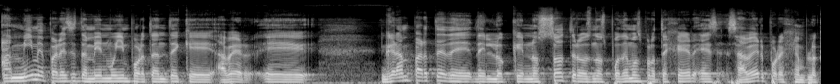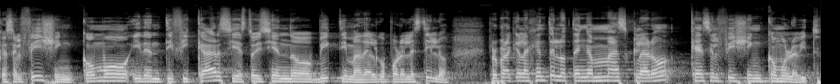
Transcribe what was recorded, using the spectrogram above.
a mí me parece también muy importante que, a ver, eh, gran parte de, lo que nosotros nos podemos proteger es saber, por ejemplo, qué es el phishing, cómo identificar si estoy siendo víctima de algo por el estilo. Pero para que la gente lo tenga más claro, ¿qué es el phishing? ¿Cómo lo evito?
